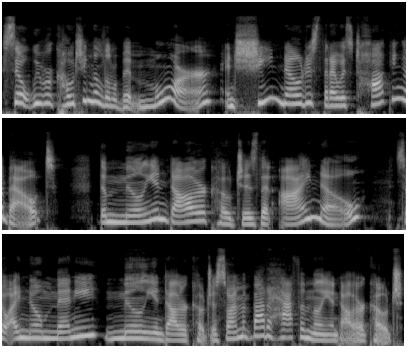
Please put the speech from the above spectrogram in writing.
So we were coaching a little bit more, and she noticed that I was talking about the million dollar coaches that I know. So I know many million dollar coaches. So I'm about a half a million dollar coach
